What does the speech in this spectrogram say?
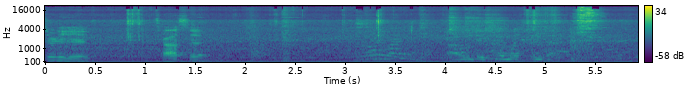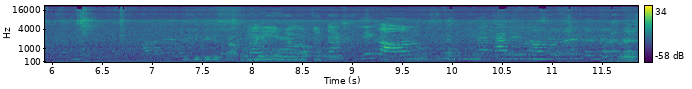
ખીચડી છે છાશ છે રોટલી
